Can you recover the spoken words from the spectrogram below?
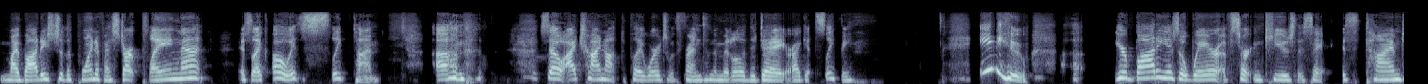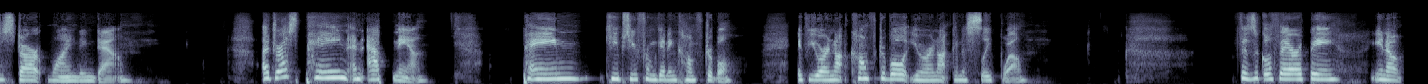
my body's to the point if i start playing that it's like oh it's sleep time. Um, so i try not to play words with friends in the middle of the day or i get sleepy. Anywho uh, your body is aware of certain cues that say it's time to start winding down address pain and apnea. Pain keeps you from getting comfortable. If you are not comfortable you are not going to sleep well. Physical therapy you know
